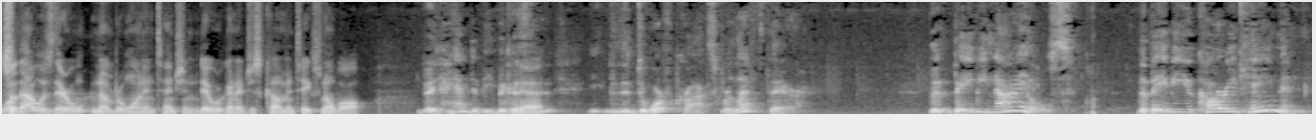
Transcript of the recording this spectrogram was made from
So that was their number one intention. They were going to just come and take Snowball. It had to be because Yeah. the, the dwarf crocs were left there. The baby Niles, the baby Yacare caiman.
